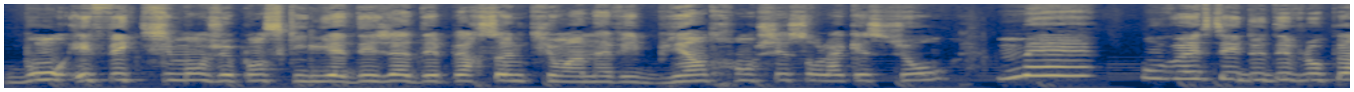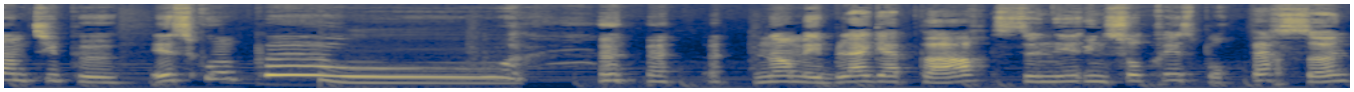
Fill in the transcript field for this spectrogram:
Bon, effectivement, je pense qu'il y a déjà des personnes qui ont un avis bien tranché sur la question, mais on va essayer de développer un petit peu. Est-ce qu'on peut ou... non mais blague à part, ce n'est une surprise pour personne.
